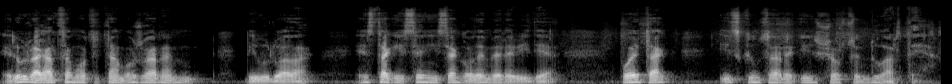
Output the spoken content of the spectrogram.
Elurra galtza motzetan bosgarren liburua da. Ez dakiz zen izango den bere bidea. Poetak hizkuntzarekin sortzen du artea.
